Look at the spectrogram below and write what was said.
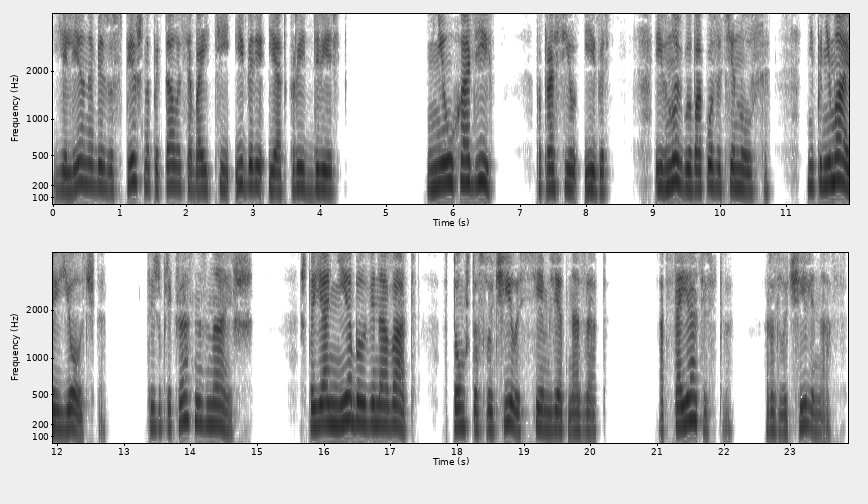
Елена безуспешно пыталась обойти Игоря и открыть дверь. «Не уходи», — попросил Игорь, и вновь глубоко затянулся. «Не понимаю, елочка, ты же прекрасно знаешь, что я не был виноват в том, что случилось семь лет назад. Обстоятельства разлучили нас.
